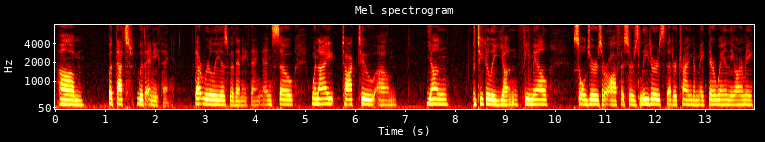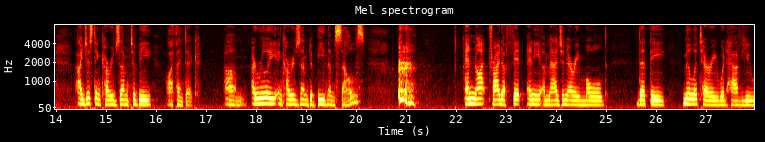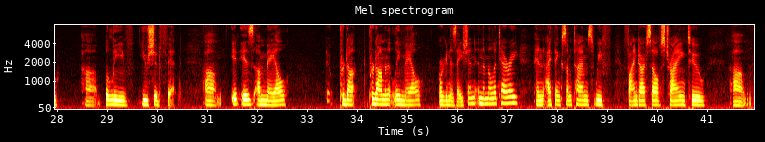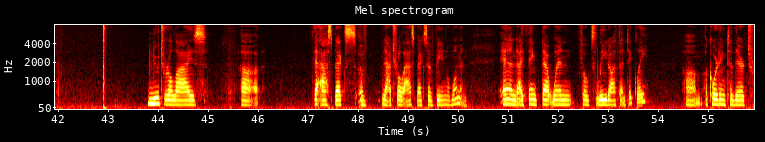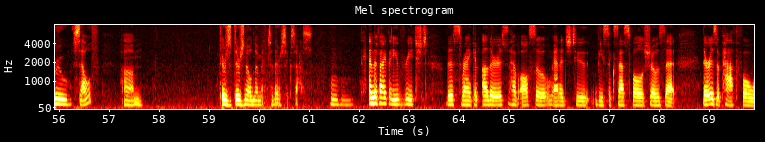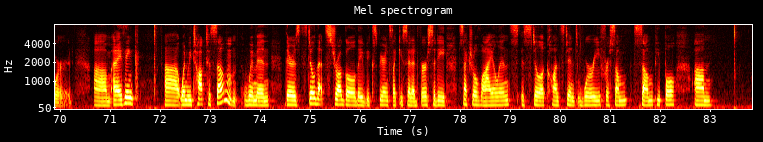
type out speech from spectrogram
Um, but that's with anything. That really is with anything. And so when I talk to um, young, particularly young female soldiers or officers, leaders that are trying to make their way in the Army, I just encourage them to be authentic. Um, I really encourage them to be themselves and not try to fit any imaginary mold that the military would have you uh, believe you should fit. Um, it is a male, predom- predominantly male organization in the military, and I think sometimes we find ourselves trying to um, neutralize uh, the aspects of natural aspects of being a woman. And I think that when folks lead authentically, um, according to their true self, um, there's there's no limit to their success. Mm-hmm. And the fact that you've reached this rank and others have also managed to be successful shows that there is a path forward. Um, and I think uh, when we talk to some women, there's still that struggle. They've experienced, like you said, adversity. Sexual violence is still a constant worry for some some people. Um,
